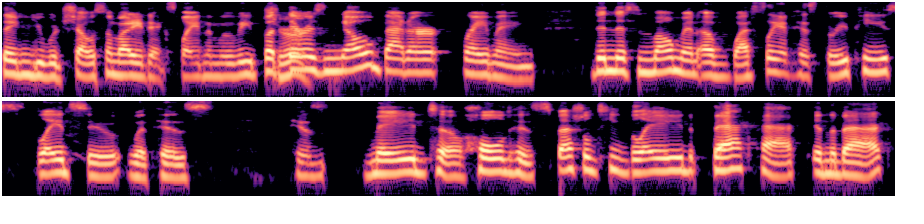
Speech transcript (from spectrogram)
thing you would show somebody to explain the movie, but Sure. there is no better framing than this moment of Wesley in his three-piece blade suit with his his made to hold his specialty blade backpack in the back.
